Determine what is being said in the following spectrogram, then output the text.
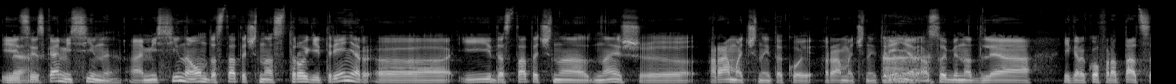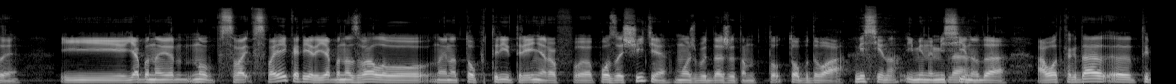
и Да. ЦСКА Мессины. А Мессина, он достаточно строгий тренер э, и достаточно, знаешь, э, рамочный такой, рамочный тренер, Ага. особенно для игроков ротации. И я бы, наверное, ну, в, сво- в своей карьере я бы назвал его, наверное, топ-3 тренеров э, по защите, может быть, даже там то- топ-2. Мессина. Именно Мессину, да. А вот когда э, ты,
